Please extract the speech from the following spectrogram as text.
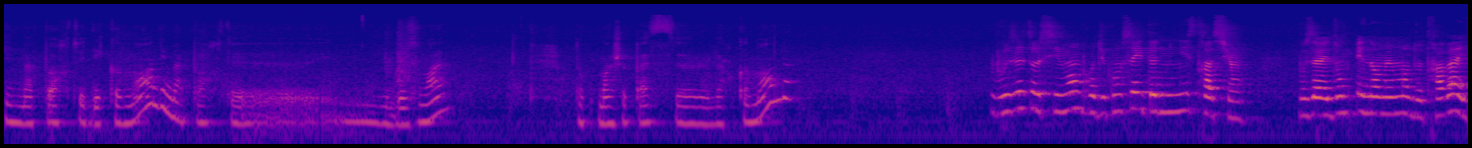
ils m'apportent des commandes, ils m'apportent euh, des besoins. Donc moi je passe euh, leurs commandes. Vous êtes aussi membre du conseil d'administration. Vous avez donc énormément de travail.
